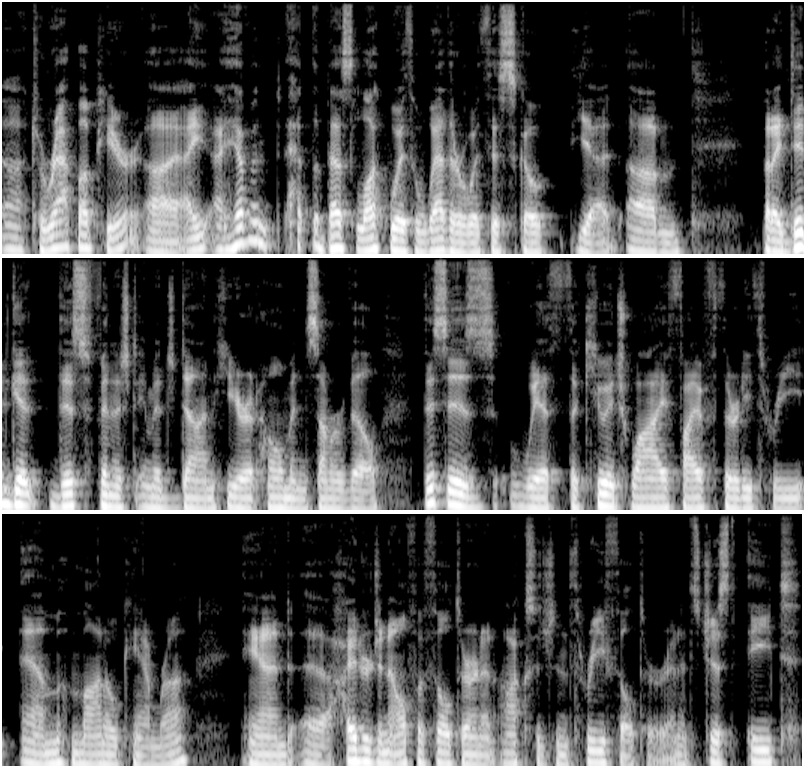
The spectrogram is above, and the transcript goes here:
Uh, to wrap up here, uh, I, I haven't had the best luck with weather with this scope yet, um, but I did get this finished image done here at home in Somerville. This is with the QHY 533M mono camera and a hydrogen alpha filter and an oxygen 3 filter, and it's just eight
